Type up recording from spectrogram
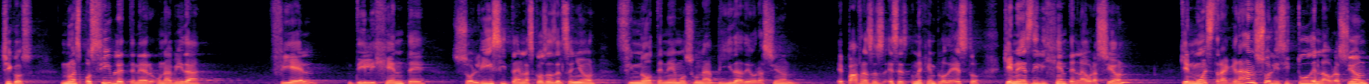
Chicos, no es posible tener una vida fiel, diligente, solícita en las cosas del Señor si no tenemos una vida de oración. Epáfras es, un ejemplo de esto. Quien es diligente en la oración, quien muestra gran solicitud en la oración,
